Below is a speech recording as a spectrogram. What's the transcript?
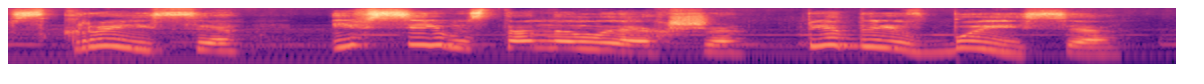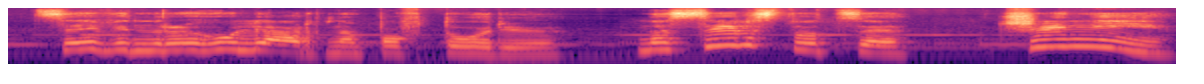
вскрийся, і всім стане легше. Піди вбийся. Це він регулярно повторює. Насильство це чи ні?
